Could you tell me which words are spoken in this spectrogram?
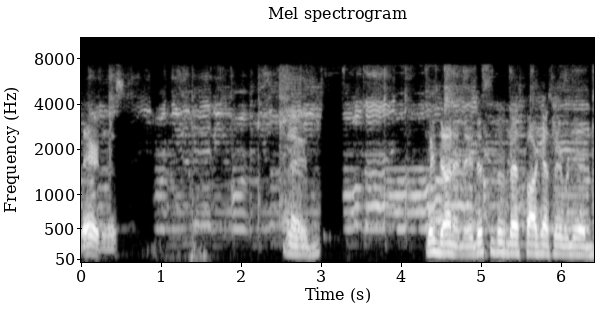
There it is. Dude, we've done it, dude. This is the best podcast we ever did.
